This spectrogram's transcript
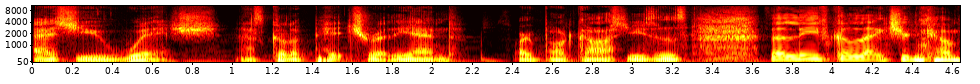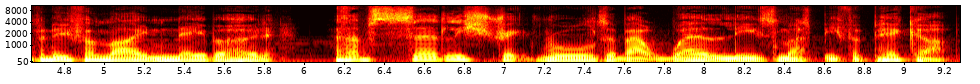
As you wish. That's got a picture at the end. Sorry, podcast users. The leaf collection company for my neighborhood has absurdly strict rules about where leaves must be for pickup.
